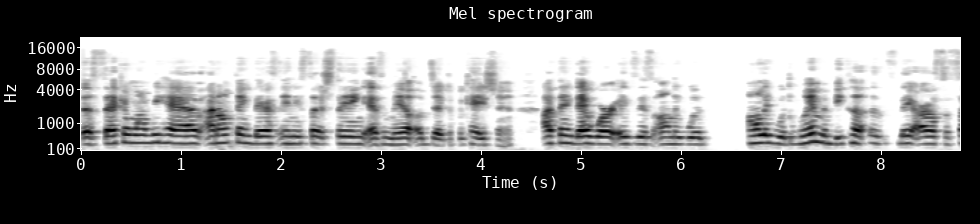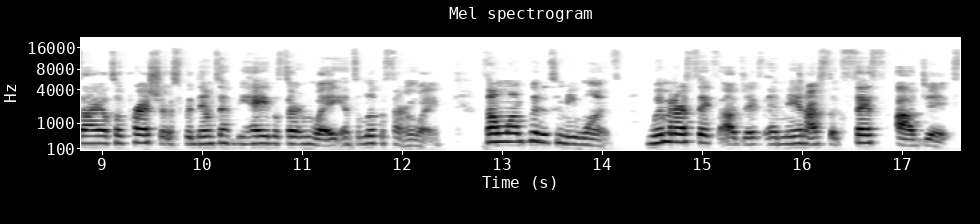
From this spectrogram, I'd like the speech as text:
The second one we have, I don't think there's any such thing as male objectification. I think that word exists only with only with women because there are societal pressures for them to behave a certain way and to look a certain way. Someone put it to me once: women are sex objects and men are success objects.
